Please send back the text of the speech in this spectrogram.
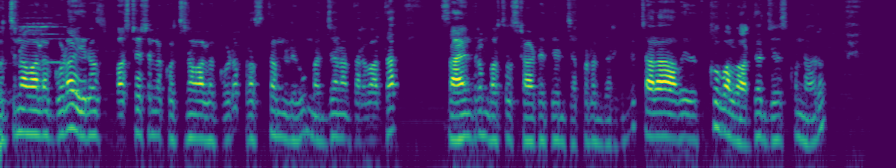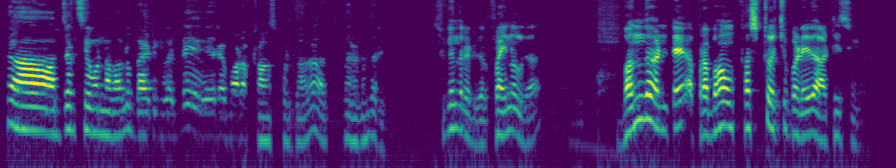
వచ్చిన వాళ్ళకు కూడా ఈరోజు బస్ స్టేషన్లకు వచ్చిన వాళ్ళకు కూడా ప్రస్తుతం లేవు. మధ్యాహ్నం తర్వాత సాయంత్రం బస్సు స్టార్ట్ అయితే అని చెప్పడం జరిగింది. చాలా ఎక్కువ వాళ్ళు అర్థం చేసుకున్నారు. అర్జెన్సీ ఉన్న వాళ్ళు బయటికి వెళ్ళి వేరే మోడ్ ఆఫ్ ట్రాన్స్పోర్ట్ ద్వారా వెళ్ళడం జరిగింది. సుఖేందర్ రెడ్డి గారు ఫైనల్గా బంద్ అంటే ఆ ప్రభావం ఫస్ట్ వచ్చి పడేది ఆర్టీసీ మీద.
